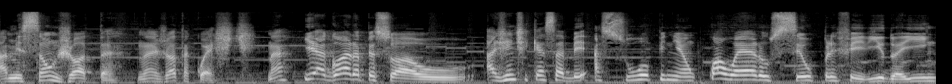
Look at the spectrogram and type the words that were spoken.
a missão J, né? J Quest, né? E agora, pessoal, a gente quer saber a sua opinião. Qual era o seu preferido aí em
